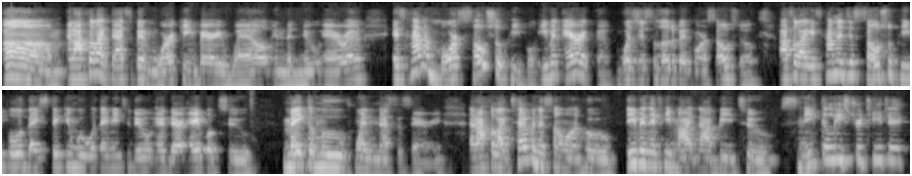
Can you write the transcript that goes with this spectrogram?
Um, and I feel like that's been working very well in the new era. It's kind of more social people. Even Erika was just a little bit more social. I feel like it's kind of just social people. They sticking with what they need to do, and they're able to make a move when necessary. And I feel like Tevin is someone who, even if he might not be too sneakily strategic,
